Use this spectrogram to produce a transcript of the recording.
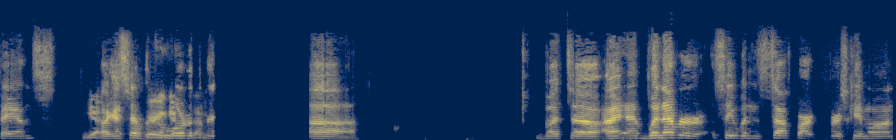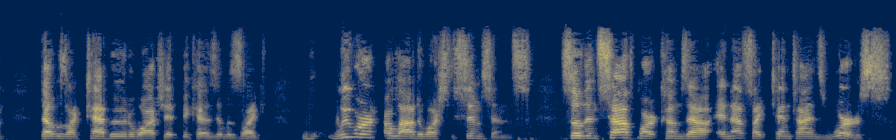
fans. Yeah. like I said, with the Lord of the. Rings. Uh, but uh, I whenever see when South Park first came on, that was like taboo to watch it because it was like we weren't allowed to watch The Simpsons. So then South Park comes out, and that's like ten times worse.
